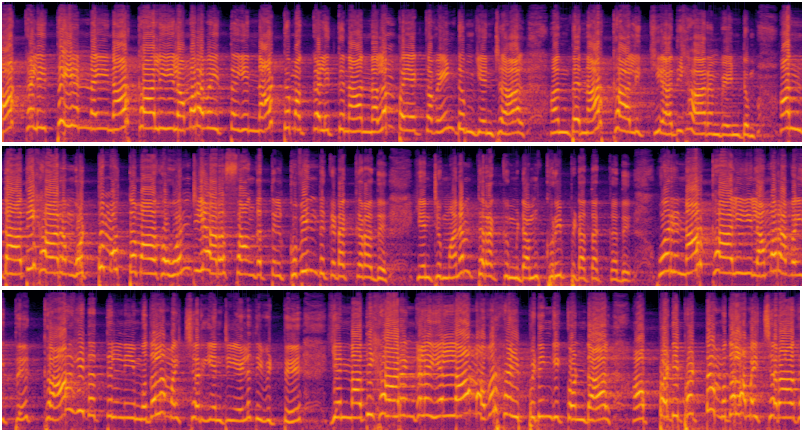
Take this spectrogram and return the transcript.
வாக்களித்து என்னை நாற்காலியில் அமர வைத்த என் நாட்டு மக்களுக்கு நான் நலம் பயக்க வேண்டும் என்றால் அந்த நாற்காலிக்கு அதிகாரம் வேண்டும். அந்த அதிகாரம் ஒட்டுமொத்தமாக ஒன்றிய அரசாங்கத்தில் குவிந்து கிடக்கிறது என்று மனம் திறக்கும் இடம் குறிப்பிடத்தக்கது. ஒரு நாற்காலியில் அமர வைத்து காகிதத்தில் நீ முதலமைச்சர் என்று எழுதிவிட்டு என் அதிகாரங்களை எல்லாம் அவர்கள் பிடுங்கிக் கொண்டால் அப்படிப்பட்ட முதலமைச்சராக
